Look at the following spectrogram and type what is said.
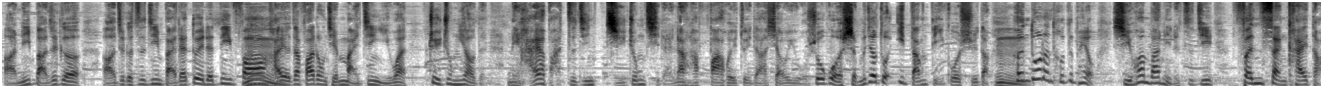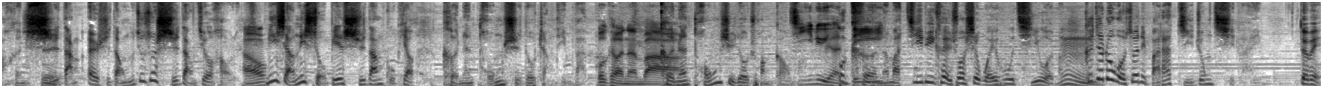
啊，你把这个啊这个资金摆在对的地方，嗯、还有在发动前买进以外，最重要的，你还要把资金集中起来，让它发挥最大效益。我说过，什么叫做一档抵过十档？嗯、很多的投资朋友喜欢把你的资金分散开档，很十档、二十档，我们就说十档就好了。好，你想，你手边十档股票可能同时都涨停板吗？不可能吧？可能同时都创高，几率很低，不可能嘛？几率可以说是微乎其微嘛。嗯、可是如果说你把它集中起来。对不对？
